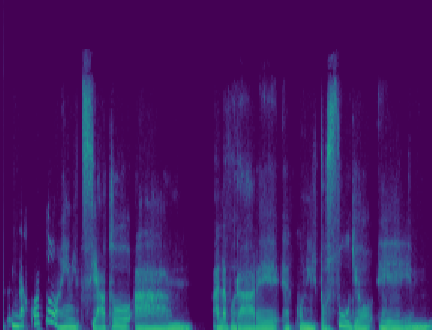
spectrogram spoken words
Da quando hai iniziato a, a lavorare eh, con il tuo studio e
